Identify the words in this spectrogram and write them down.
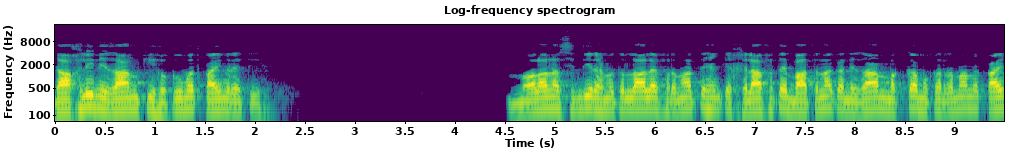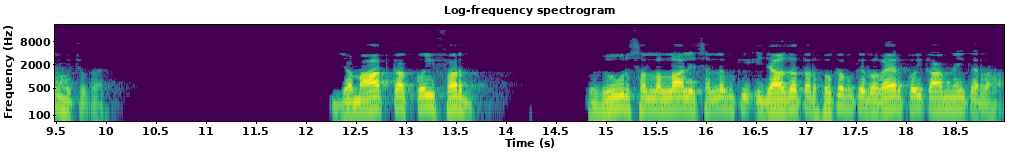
داخلی نظام کی حکومت قائم رہتی ہے۔ مولانا سندھی رحمۃ اللہ علیہ فرماتے ہیں کہ خلافت باطنا کا نظام مکہ مکرمہ میں قائم ہو چکا ہے۔ جماعت کا کوئی فرد حضور صلی اللہ علیہ وسلم کی اجازت اور حکم کے بغیر کوئی کام نہیں کر رہا۔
